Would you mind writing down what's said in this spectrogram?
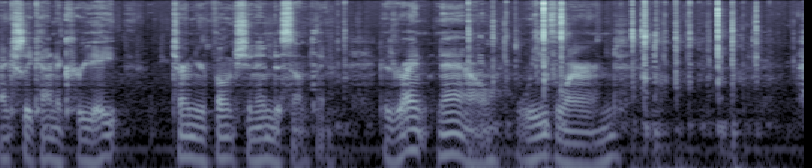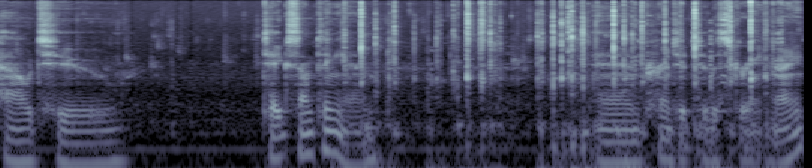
actually kind of create turn your function into something. Because right now we've learned how to take something in and print it to the screen, right?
